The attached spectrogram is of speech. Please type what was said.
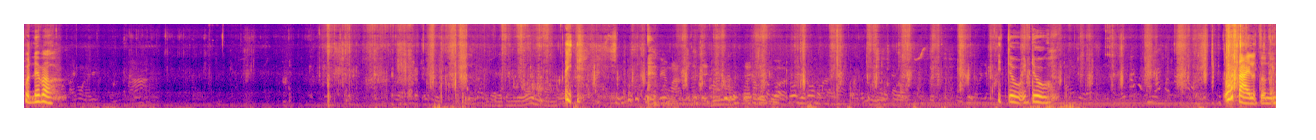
ปลดได้เปล่า ดูอิดูโอ้ตายละตัวหนึ่ง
